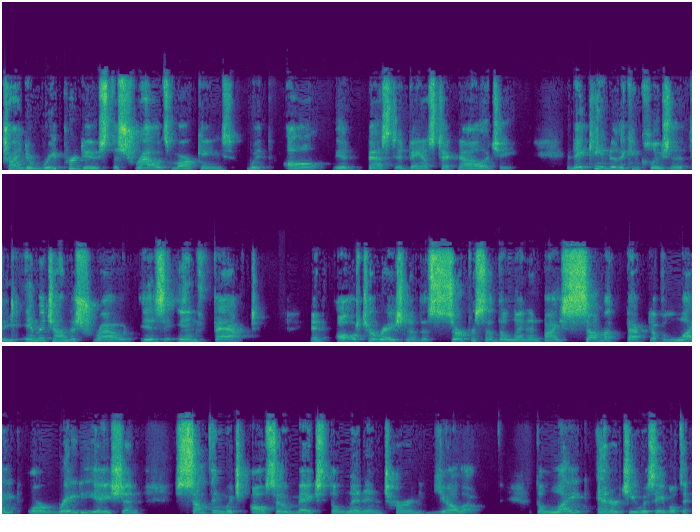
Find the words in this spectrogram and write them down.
trying to reproduce the shroud's markings with all the best advanced technology. And they came to the conclusion that the image on the shroud is, in fact, an alteration of the surface of the linen by some effect of light or radiation, something which also makes the linen turn yellow. The light energy was able to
